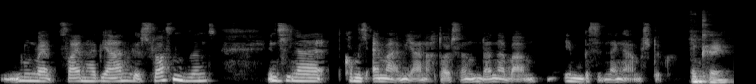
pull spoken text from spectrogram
nunmehr zweieinhalb Jahren geschlossen sind, in China komme ich einmal im Jahr nach Deutschland und dann aber eben ein bisschen länger am Stück. Okay.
